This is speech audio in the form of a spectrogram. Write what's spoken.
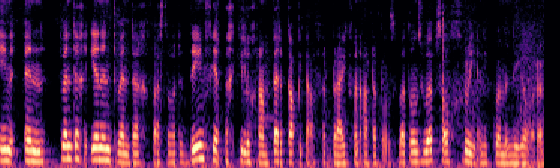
en in 2021 was daar 'n 43 kg per capita verbruik van aardappels wat ons hoop sal groei in die komende jare.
